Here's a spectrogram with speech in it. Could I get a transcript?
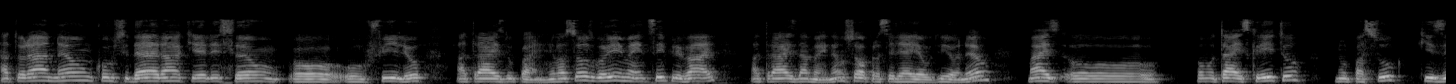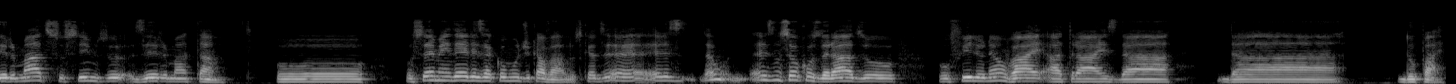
a Torá não considera que eles são o, o filho atrás do pai. Em relação aos goim, a gente sempre vai atrás da mãe, não só para se ele é Yehudi ou não, mas o, como está escrito no Pasuk, que zirmat susim zirmatam. O, o sêmen deles é como de cavalos, quer dizer, eles não, eles não são considerados, o, o filho não vai atrás da, da, do pai.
